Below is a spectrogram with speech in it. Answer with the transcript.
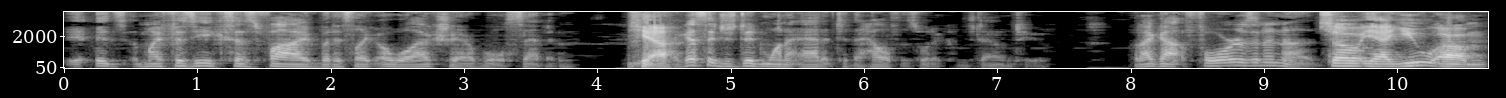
it's my physique says five, but it's like oh well, actually I roll seven. Yeah, I guess they just didn't want to add it to the health, is what it comes down to. But I got fours and a nudge. So yeah, you um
